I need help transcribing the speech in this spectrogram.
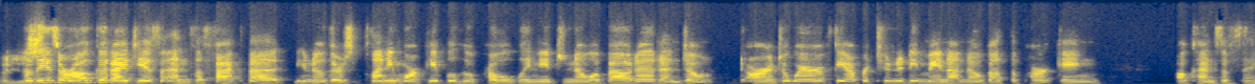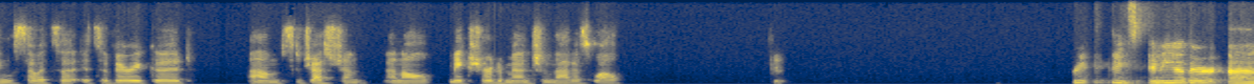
I So these are all good ideas. And the fact that, you know, there's plenty more people who probably need to know about it and don't, aren't aware of the opportunity, may not know about the parking, all kinds of things. So it's a, it's a very good um, suggestion. And I'll make sure to mention that as well. Great, thanks. Any other uh,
